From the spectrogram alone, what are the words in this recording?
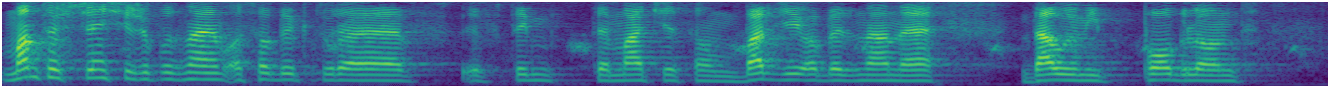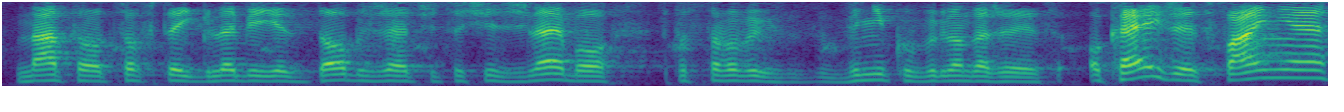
Mam to szczęście, że poznałem osoby, które w, w tym temacie są bardziej obeznane, dały mi pogląd na to, co w tej glebie jest dobrze, czy coś jest źle, bo z podstawowych wyników wygląda, że jest ok, że jest fajnie.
